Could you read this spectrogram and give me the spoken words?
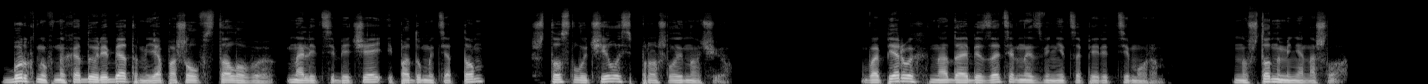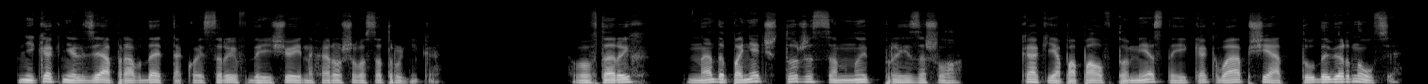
Буркнув на ходу ребятам, я пошел в столовую, налить себе чай и подумать о том, что случилось прошлой ночью. Во-первых, надо обязательно извиниться перед Тимуром. Ну что на меня нашло? Никак нельзя оправдать такой срыв, да еще и на хорошего сотрудника. Во-вторых, надо понять, что же со мной произошло. Как я попал в то место и как вообще оттуда вернулся.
